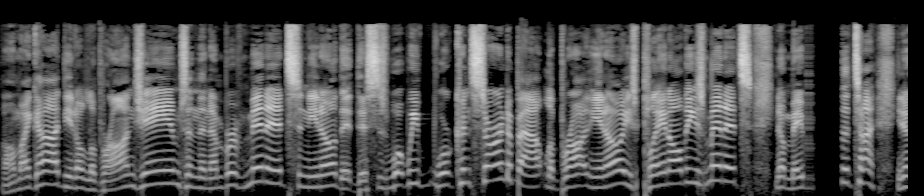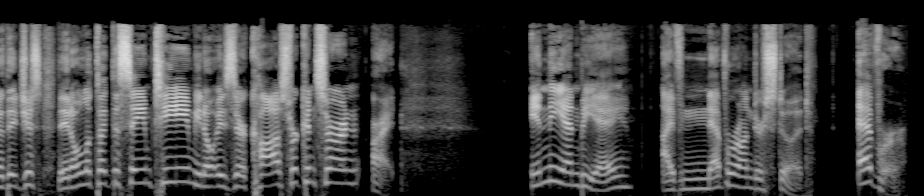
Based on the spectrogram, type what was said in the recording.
oh my God, you know, LeBron James and the number of minutes, and you know, that this is what we were concerned about. LeBron, you know, he's playing all these minutes. You know, maybe the time, you know, they just they don't look like the same team. You know, is there cause for concern? All right. In the NBA, I've never understood ever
